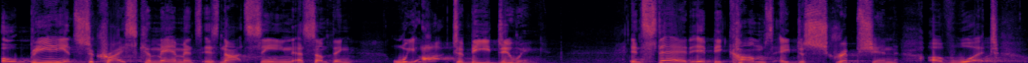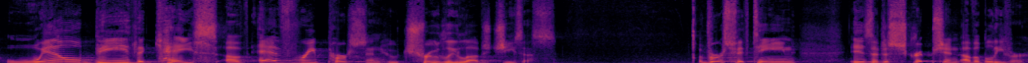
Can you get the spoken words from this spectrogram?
obedience to Christ's commandments is not seen as something we ought to be doing. Instead, it becomes a description of what will be the case of every person who truly loves Jesus. Verse 15 is a description of a believer.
